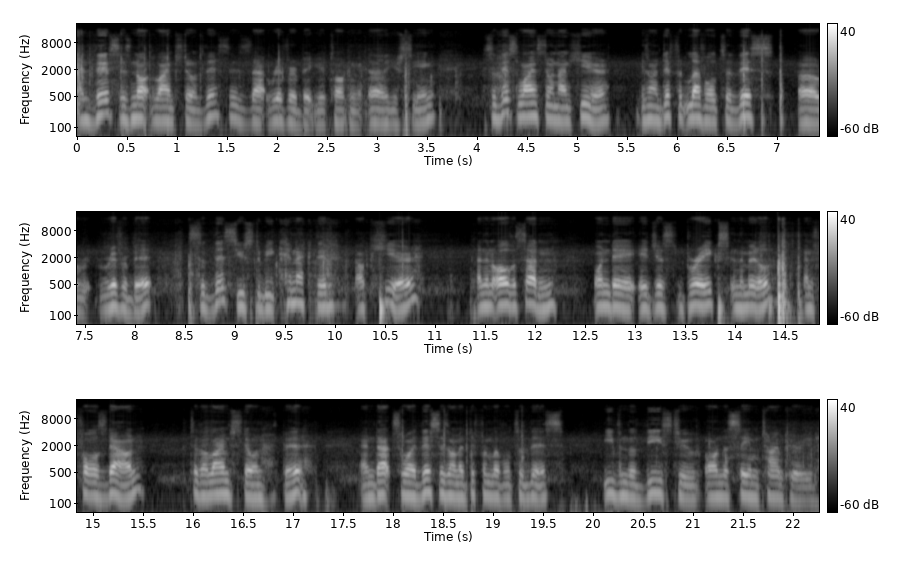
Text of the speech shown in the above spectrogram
and this is not limestone. This is that river bit you're talking, uh, you're seeing. So this limestone down here is on a different level to this uh, river bit. So this used to be connected up here, and then all of a sudden, one day it just breaks in the middle and falls down to the limestone bit, and that's why this is on a different level to this, even though these two are on the same time period.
